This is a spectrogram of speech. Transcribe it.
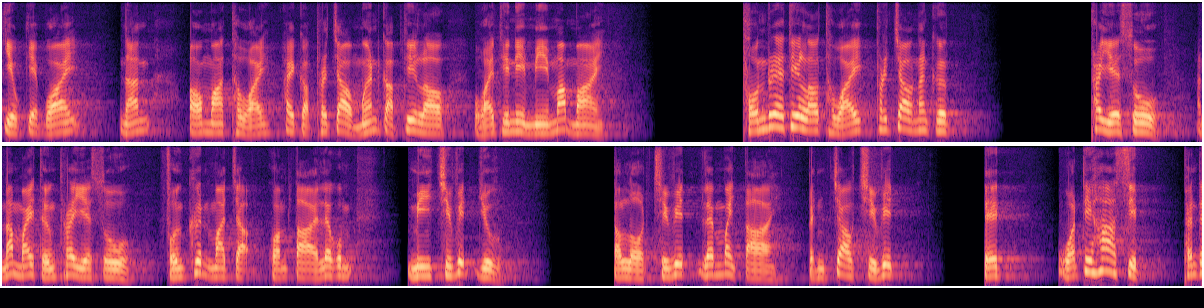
เกี่ยวเก็บไว้ นั้นเอามาถวายให้กับพระเจ้าเหมือนกับที่เราไว้ที่นี่มีมากมาย ผลแรกที่เราถวายพระเจ้านั้นคือพระเยซูนนั้นหมายถึงพระเยซูฝืนขึ้นมาจากความตายแล้วก็มีชีวิตอยู่ ตลอดชีวิตและไม่ตายเป็นเจ้าชีวิตแต่วันที่ห้าสิบเพนเท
